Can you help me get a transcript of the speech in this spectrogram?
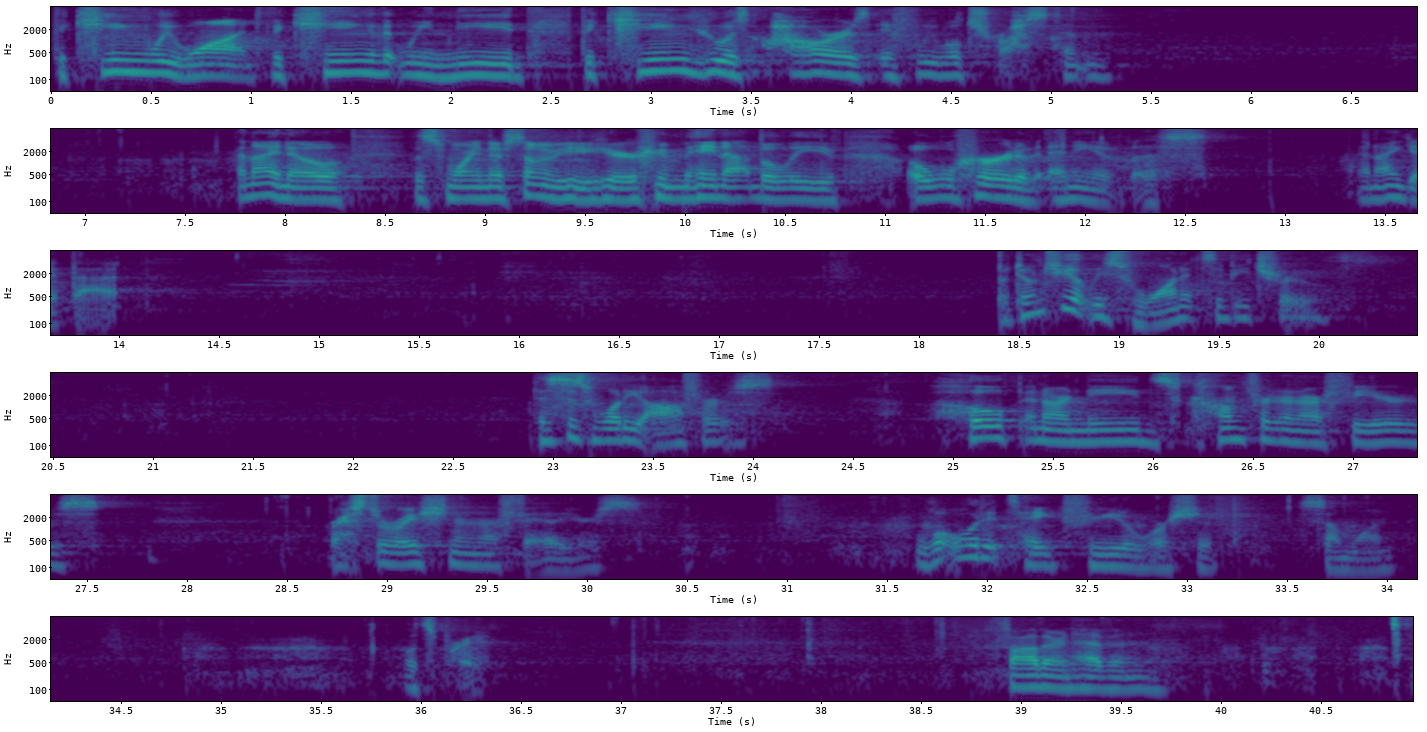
The King we want, the King that we need, the King who is ours if we will trust Him. And I know this morning there's some of you here who may not believe a word of any of this. And I get that. But don't you at least want it to be true? This is what he offers hope in our needs, comfort in our fears, restoration in our failures. What would it take for you to worship someone? Let's pray. Father in heaven,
